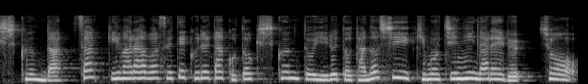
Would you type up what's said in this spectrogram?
岸くんがさっき笑わせてくれたこと岸くんといると楽しい気持ちになれる、ショー。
